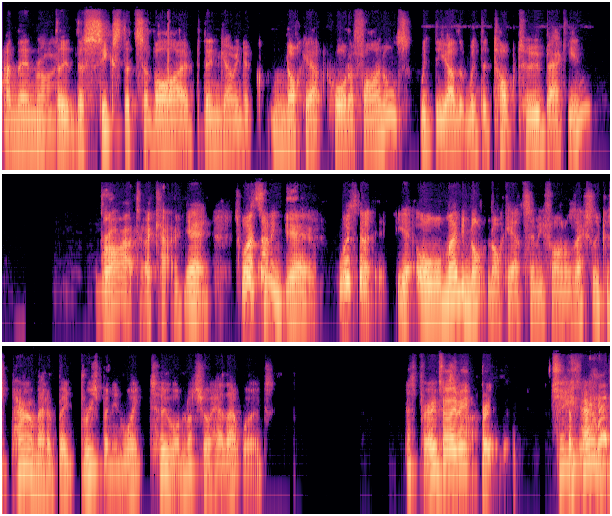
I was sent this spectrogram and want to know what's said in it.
and then Right. the the six that survived then go into knockout quarterfinals with the other with the top two back in. Right. Okay. Yeah, it's worth That's a- noting. yeah. Worth that? Yeah, or maybe not knockout semi-finals actually, because Parramatta beat Brisbane in week two. I'm not sure how that works. That's very So bizarre. they beat. Jeez, how did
